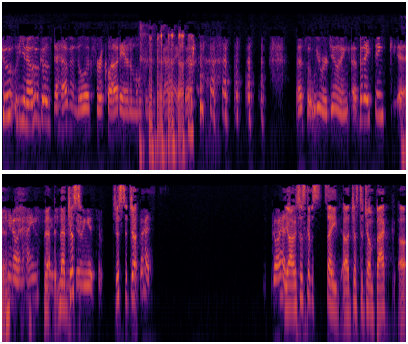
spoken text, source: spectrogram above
who you know who goes to heaven to look for cloud animals in the sky? That's what we were doing. Uh, but I think, uh, you know, in hindsight, now, now just, doing it to, just to ju- oh, go ahead. Go ahead. Yeah, I was just going to say, uh, just to jump back uh,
